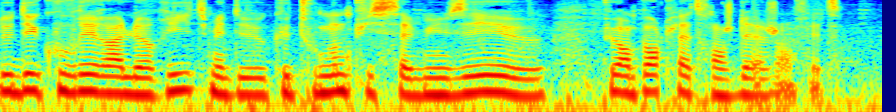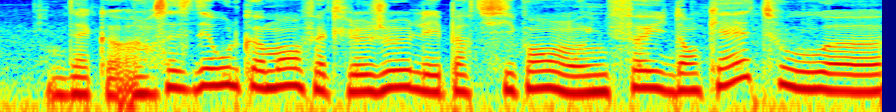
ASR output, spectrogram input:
de découvrir à leur rythme et de, que tout le monde puisse s'amuser, peu importe la tranche d'âge en fait. D'accord. Alors ça se déroule comment en fait le jeu? Les participants ont une feuille d'enquête ou euh,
